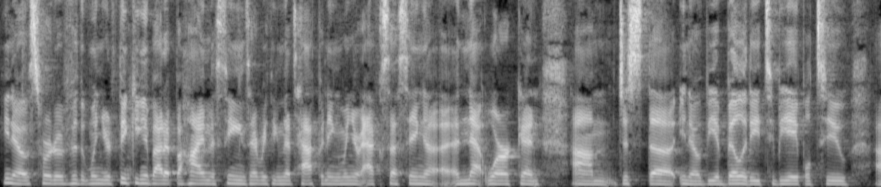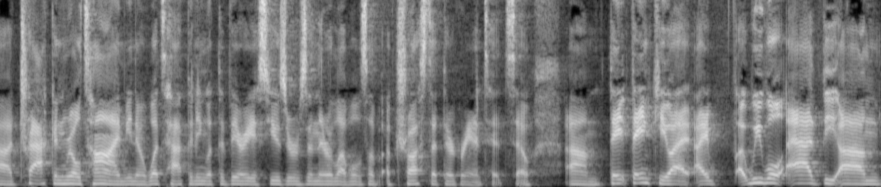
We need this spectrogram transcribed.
you know, sort of when you're thinking about it behind the scenes, everything that's happening when you're accessing a, a network and um, just the, you know, the ability to be able to uh, track in real time, you know, what's happening with the various users and their levels of, of trust that they're granted. So um, th- thank you. I, I, we will add the, um,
